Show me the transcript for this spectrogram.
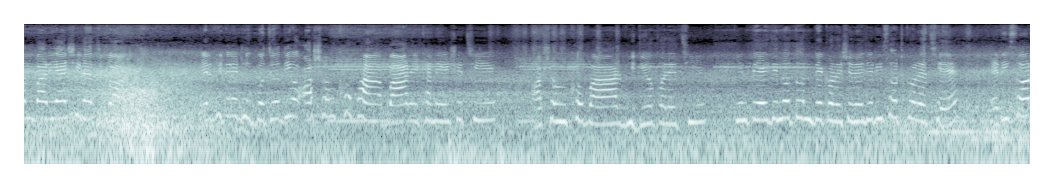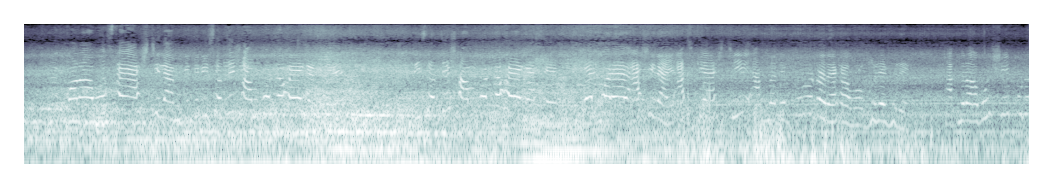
ব্রাহ্মণবাড়িয়ায় সিরাজগঞ্জ। এর ভিতরে ঢুকবো। যদিও অসংখ্য বার এখানে এসেছি, অসংখ্য বার ভিডিও করেছি, কিন্তু এই যে নতুন ডেকোরেশন এই যে রিসোর্ট করেছে রিসোর্ট করা অবস্থায় আসছিলাম, কিন্তু রিসোর্ট যে সম্পূর্ণ হয়ে গেছে রিসোর্ট যে সম্পূর্ণ হয়ে গেছে, এরপরে আর আসি নাই। আজকে আসছি, আপনাদের পুরোটা দেখাবো ঘুরে ঘুরে। আপনারা অবশ্যই পুরো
